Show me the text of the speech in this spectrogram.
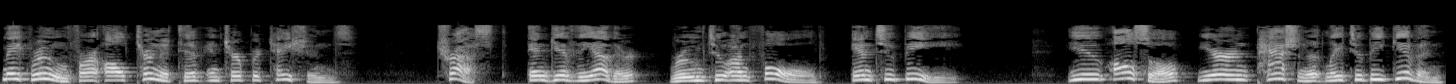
Make room for alternative interpretations. Trust and give the other room to unfold and to be. You also yearn passionately to be given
